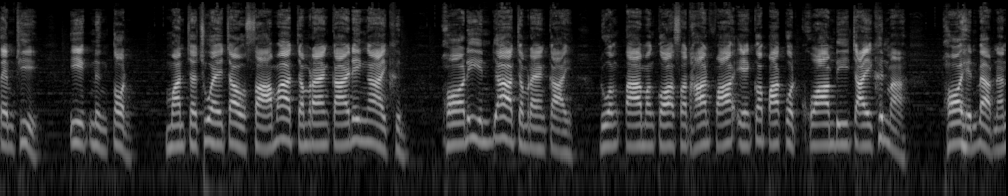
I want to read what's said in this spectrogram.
เต็มที่ อีกหนึ่งต้น มันจะช่วยเจ้าสามารถจำแรงกายได้ง่ายขึ้น พอได้ยินหญ้าจำแรงกาย ดวงตามังกรสถานฟ้าเองก็ปรากฏความดีใจขึ้นมา พอเห็นแบบนั้น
